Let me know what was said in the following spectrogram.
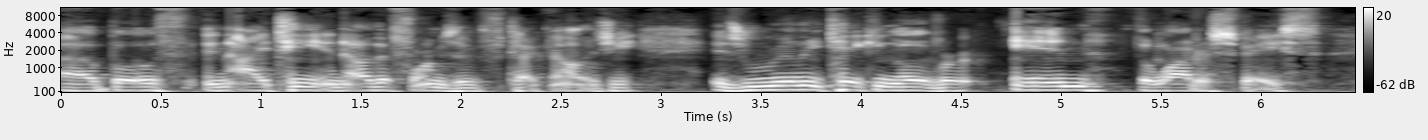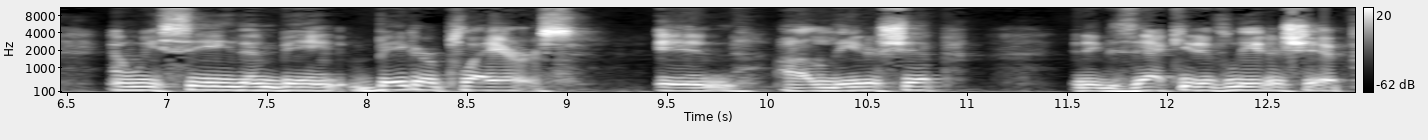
uh, both in IT and other forms of technology, is really taking over in the water space. And we see them being bigger players in uh, leadership, in executive leadership,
